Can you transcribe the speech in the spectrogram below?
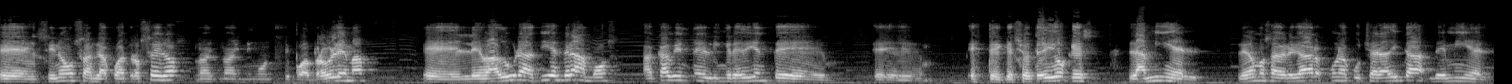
Eh, si no usas la 4 ceros no hay, no hay ningún tipo de problema. Eh, levadura 10 gramos, acá viene el ingrediente eh, este que yo te digo que es la miel. Le vamos a agregar una cucharadita de miel,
